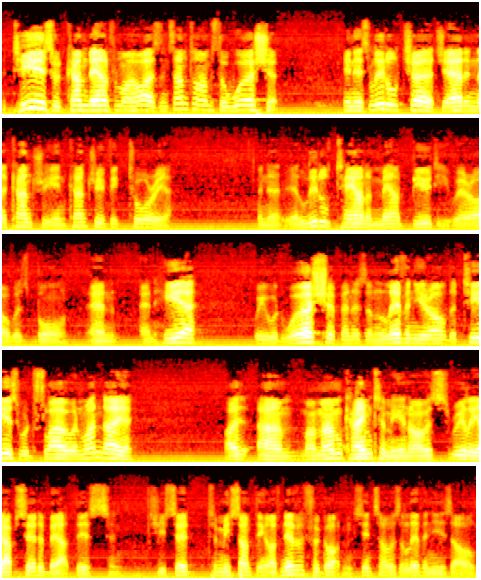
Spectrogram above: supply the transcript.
the tears would come down from my eyes, and sometimes the worship in this little church out in the country, in country Victoria, in a, a little town of Mount Beauty where I was born. And, and here we would worship, and as an 11 year old, the tears would flow. And one day, I, um, my mum came to me, and I was really upset about this. And she said to me something I've never forgotten since I was 11 years old.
